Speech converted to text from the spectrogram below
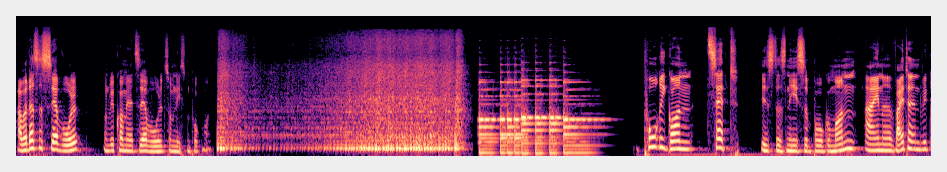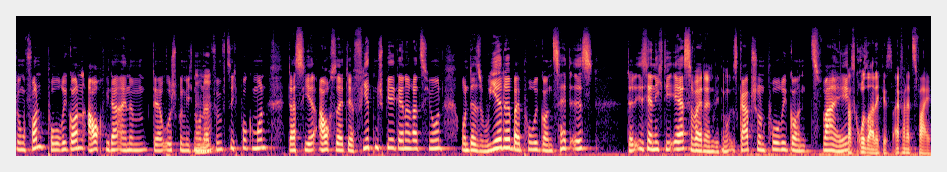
Aber das ist sehr wohl. Und wir kommen jetzt sehr wohl zum nächsten Pokémon. Porygon Z ist das nächste Pokémon. Eine Weiterentwicklung von Porygon, auch wieder einem der ursprünglichen Mhm. 150 Pokémon. Das hier auch seit der vierten Spielgeneration. Und das Weirde bei Porygon Z ist, das ist ja nicht die erste Weiterentwicklung. Es gab schon Porygon 2. Was großartig ist. Einfach eine 2.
